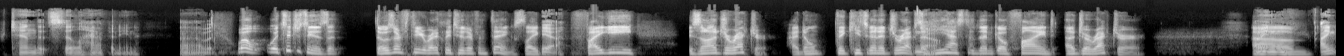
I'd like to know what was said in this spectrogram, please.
pretend it's still happening. Uh, but well what's interesting is that those are theoretically two different things like yeah, feige is not a director i don't think he's going to direct so he has to then go find a director I mean, um, I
